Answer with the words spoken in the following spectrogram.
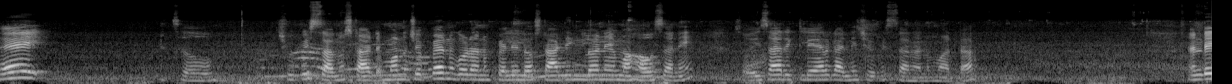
హే సో చూపిస్తాను స్టార్ట్ మొన్న చెప్పాను కూడా పెళ్ళిలో స్టార్టింగ్లోనే మా హౌస్ అని. సో ఈసారి క్లియర్గా అన్నీ చూపిస్తాను అనమాట అంటే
